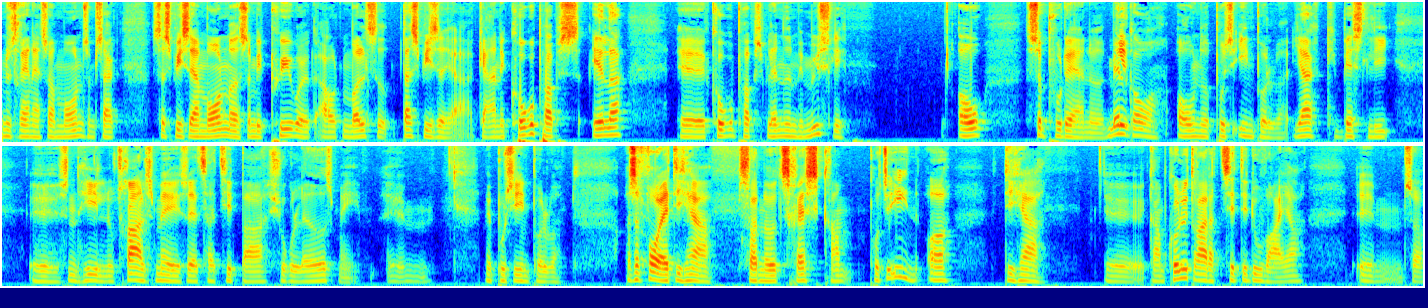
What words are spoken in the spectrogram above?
nu træner jeg så om morgenen som sagt, så spiser jeg morgenmad som et pre-workout måltid. Der spiser jeg gerne Coco Pops eller øh, Coco Pops blandet med mysli. Og så putter jeg noget mælk over og noget proteinpulver. Jeg kan bedst lide øh, sådan helt neutral smag, så jeg tager tit bare chokoladesmag øh, med proteinpulver. Og så får jeg de her sådan noget 60 gram protein og de her øh, gram kulhydrater til det du vejer. Øh, så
